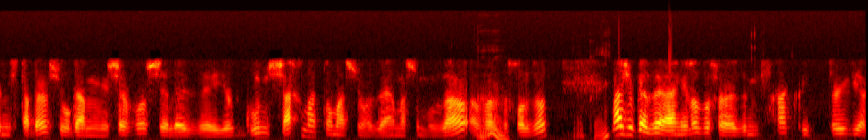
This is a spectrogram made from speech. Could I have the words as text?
ומסתבר שהוא גם יושב ראש של איזה ארגון שחמט או משהו, זה היה משהו מוזר, אבל אה. בכל זאת. אוקיי. משהו כזה, אני לא זוכר, איזה משחק טריוויה,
